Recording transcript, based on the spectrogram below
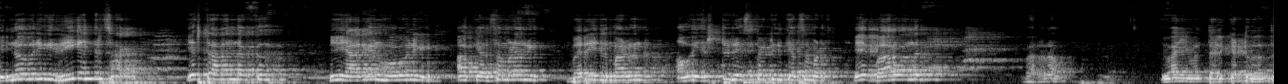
ಇನ್ನೊಬ್ಬರಿಗೆ ರೀ ಅಂದ್ರೆ ಸಾಕು. ಎಷ್ಟು ಆನಂದ ಆಗ್ತದೆ. ನೀವು ಯಾರಿಗೇನು ಹೋಗೋನಿಗೆ, ಆ ಕೆಲಸ ಮಾಡೋನಿಗೆ ಬರೀ ಇದು ಮಾಡೋಣ ಅವ ಎಷ್ಟು ರೆಸ್ಪೆಕ್ಟಿಂದ ಕೆಲಸ ಮಾಡ್ತಾನೆ. ಏ, ಬಾರೋ ಅಂದ್ರೆ ಬರಲ್ಲ ಇವಾಗ ಇವ ಇವನ್ ತಲೆ ಕೆಟ್ಟದಂತ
